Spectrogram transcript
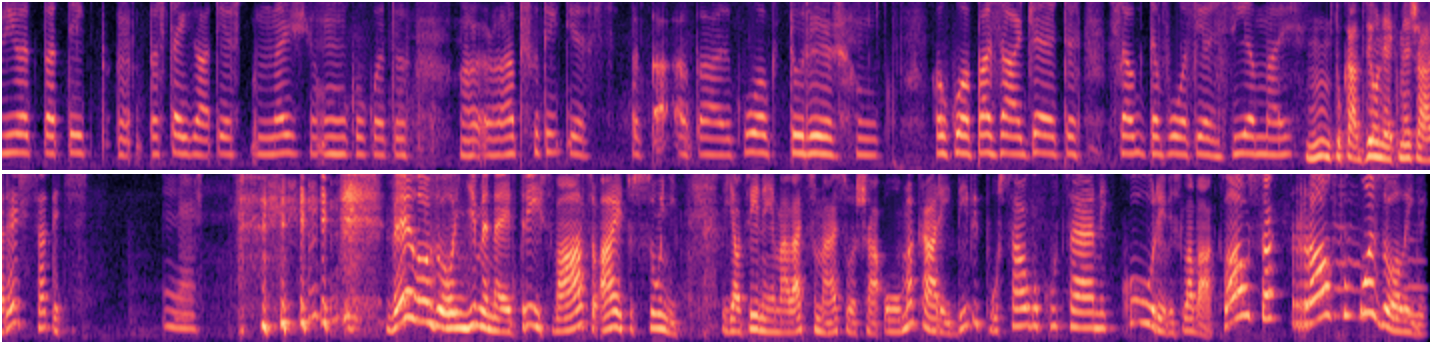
Man ļoti patīk eh, pastaigāties pa mežu un kaut ko tur ar- apskatīties, kā- kāda koka tur ir un kaut ko pazāģēt, sagatavoties ziemai. Mm, tu kā dzīvnieku mežā esi saticis? Nē. Vēl Ozoliņa ģimenē ir trīs vācu aitu suņi. Jau cienījamā vecumā esošā Uma, kā arī divi pusaugu kucēni, kuri vislabāk klausa Ralfu Ozoliņu.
